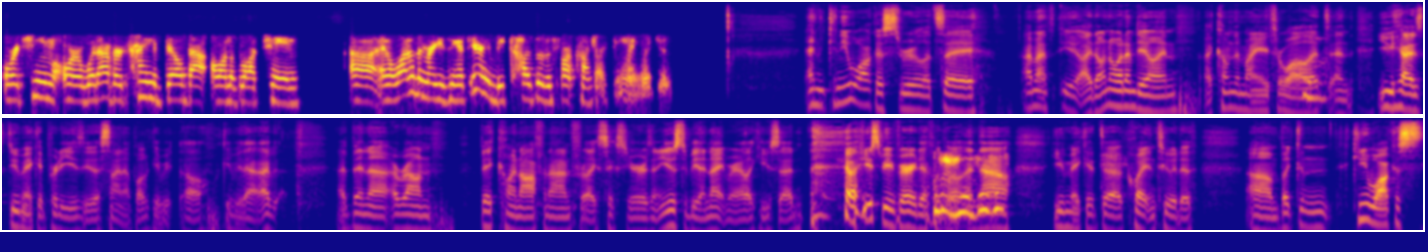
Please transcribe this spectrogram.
or a team or whatever trying to build that on a blockchain. Uh, and a lot of them are using Ethereum because of the smart contracting languages. And can you walk us through, let's say, I'm at, you know, I don't know what I'm doing. I come to my Ether wallet, mm-hmm. and you guys do make it pretty easy to sign up. I'll give you, I'll give you that. I've, I've been uh, around Bitcoin off and on for like six years, and it used to be a nightmare, like you said. it used to be very difficult, and now you make it uh, quite intuitive. Um, but can can you walk us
